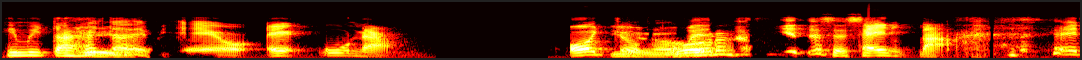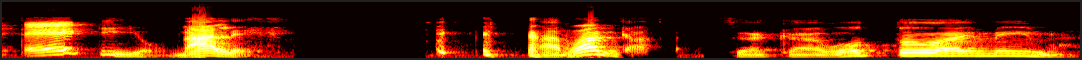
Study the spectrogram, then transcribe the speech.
y mi tarjeta de video es una 8760 GTX. Tío, dale. Arranca. Se acabó todo ahí mismo.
